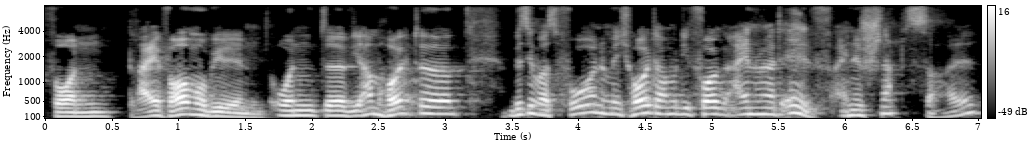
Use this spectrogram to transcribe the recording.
von 3V Immobilien. Und äh, wir haben heute ein bisschen was vor, nämlich heute haben wir die Folge 111, eine Schnapszahl.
